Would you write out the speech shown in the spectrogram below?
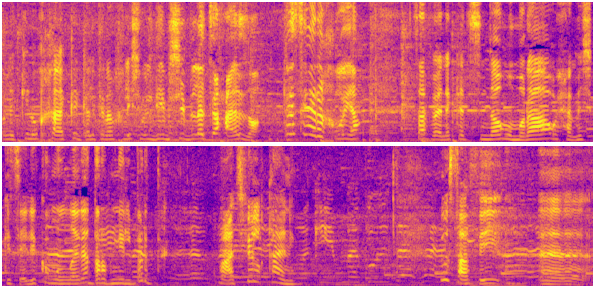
ولكن واخا هكا قال لك أنا نخليش ولدي يمشي بلا حتى حاجة. كثير أخويا. صافي أنا كنتسناو مراوحه ما شكيت عليكم والله إلا ضربني البرد. ما عاد فين لقاني. وصافي آه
